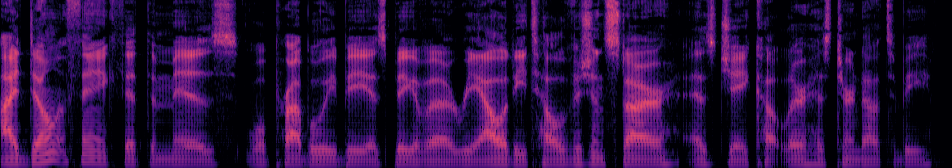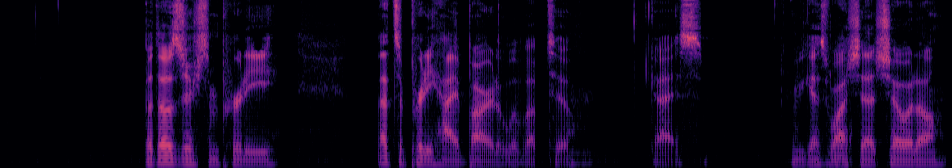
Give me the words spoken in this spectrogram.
I don't think that the Miz will probably be as big of a reality television star as Jay Cutler has turned out to be. But those are some pretty. That's a pretty high bar to live up to, guys. Have you guys watched that show at all?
